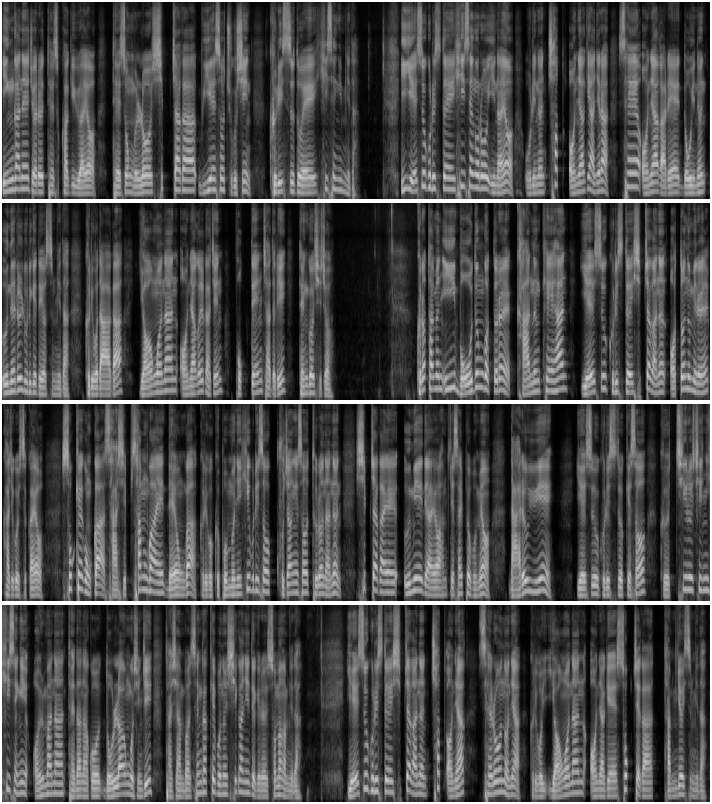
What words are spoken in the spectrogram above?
인간의 죄를 대속하기 위하여 대속물로 십자가 위에서 죽으신 그리스도의 희생입니다. 이 예수 그리스도의 희생으로 인하여 우리는 첫 언약이 아니라 새 언약 아래에 놓이는 은혜를 누리게 되었습니다. 그리고 나아가 영원한 언약을 가진 복된 자들이 된 것이죠. 그렇다면 이 모든 것들을 가능케 한 예수 그리스도의 십자가는 어떤 의미를 가지고 있을까요? 속회공과 43과의 내용과 그리고 그 본문이 히브리서 9장에서 드러나는 십자가의 의미에 대하여 함께 살펴보며 나를 위해 예수 그리스도께서 그 치르신 희생이 얼마나 대단하고 놀라운 것인지 다시 한번 생각해 보는 시간이 되기를 소망합니다. 예수 그리스도의 십자가는 첫 언약, 새로운 언약, 그리고 영원한 언약의 속죄가 담겨 있습니다.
